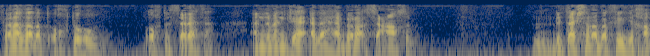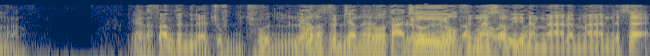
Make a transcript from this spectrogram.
فنظرت أختهم أخت الثلاثة أن من جاء لها برأس عاصم. لتشرب فيه خمرا. يا يعني لطيف. تفضل شوف شوف العنف. جبروت عجيب. العنف النسوي. لما لما النساء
